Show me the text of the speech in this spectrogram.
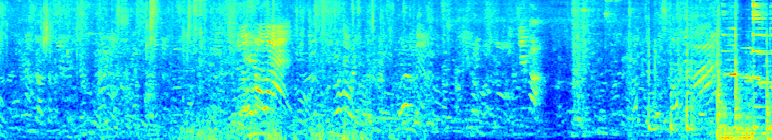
1番。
